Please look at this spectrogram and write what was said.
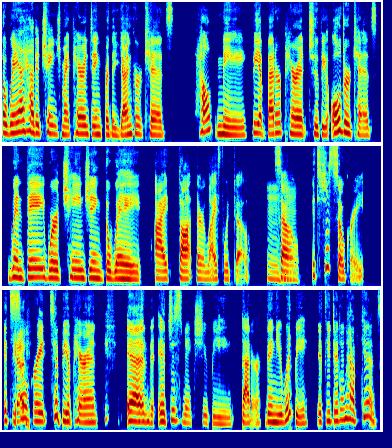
the way I had to change my parenting for the younger kids helped me be a better parent to the older kids when they were changing the way I thought their life would go. Mm-hmm. So it's just so great. It's yeah. so great to be a parent and it just makes you be better than you would be if you didn't have kids.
